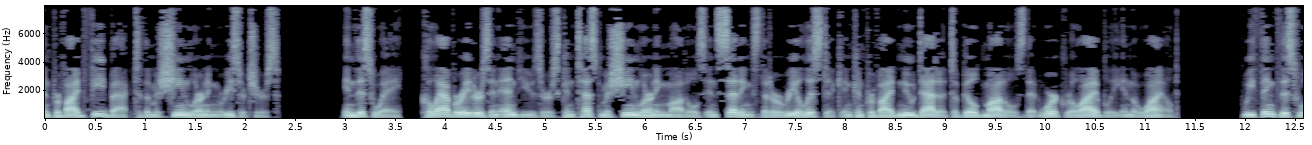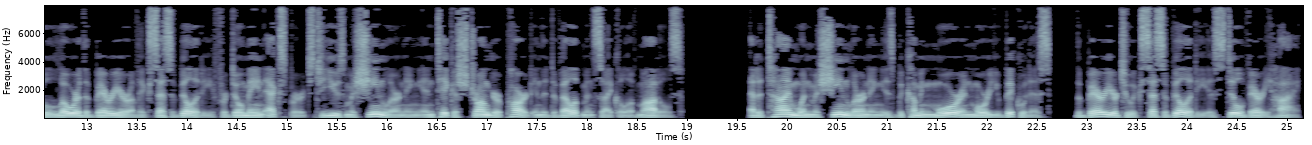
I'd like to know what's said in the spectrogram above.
and provide feedback to the machine learning researchers. In this way, collaborators and end users can test machine learning models in settings that are realistic and can provide new data to build models that work reliably in the wild. We think this will lower the barrier of accessibility for domain experts to use machine learning and take a stronger part in the development cycle of models. At a time when machine learning is becoming more and more ubiquitous, the barrier to accessibility is still very high.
